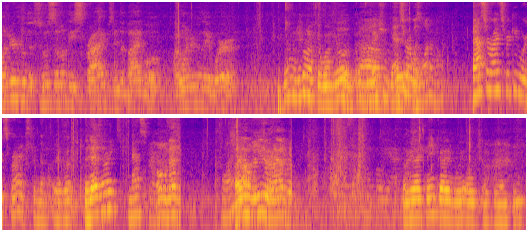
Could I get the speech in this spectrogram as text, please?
I wonder who, the, who some of these scribes in the Bible. I wonder who they were. No, you don't have to wonder. Oh, The uh, Ezra was one of them. Masoretes, Ricky, were scribes from the, that wrote The Nazarites? Masoretes. Oh, man. What? I don't either. I'm gonna Okay, I think I will, okay, I think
